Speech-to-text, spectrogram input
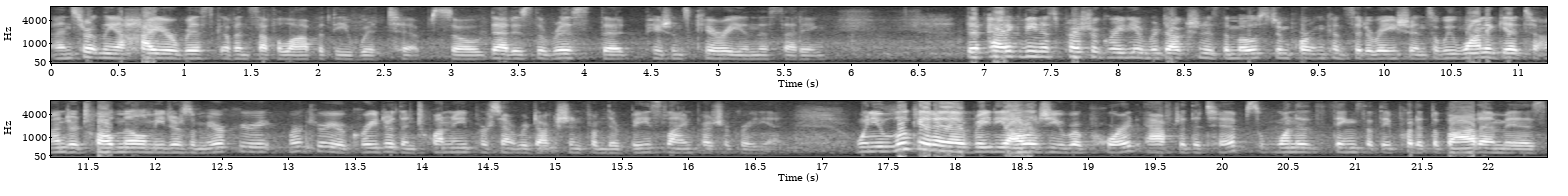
and certainly a higher risk of encephalopathy with TIPS. So that is the risk that patients carry in this setting. The hepatic venous pressure gradient reduction is the most important consideration. So we want to get to under 12 millimeters of mercury, mercury or greater than 20% reduction from their baseline pressure gradient. When you look at a radiology report after the TIPS, one of the things that they put at the bottom is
